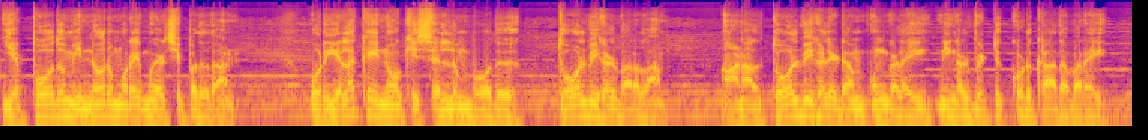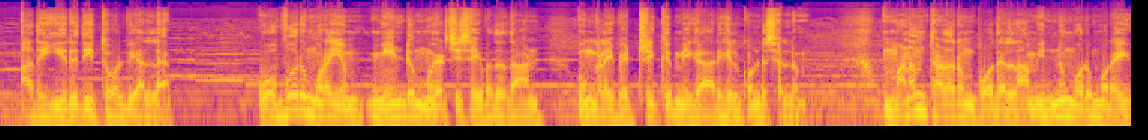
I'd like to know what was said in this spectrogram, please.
எப்போதும் இன்னொரு முறை முயற்சிப்பதுதான். ஒரு இலக்கை நோக்கி செல்லும் போது தோல்விகள் வரலாம். ஆனால் தோல்விகளிடம் உங்களை நீங்கள் விட்டுக் கொடுக்காத வரை அது இறுதி தோல்வி அல்ல. ஒவ்வொரு முறையும் மீண்டும் முயற்சி செய்வதுதான் உங்களை வெற்றிக்கு மிக அருகில் கொண்டு செல்லும். மனம் தளரும் போதெல்லாம் இன்னும் ஒரு முறை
